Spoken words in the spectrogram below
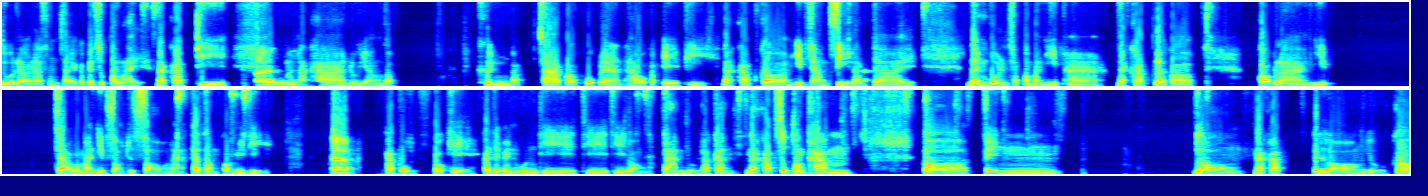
ดูแล้วน่าสนใจก็เป็นสุภาลัยนะครับ ที่ปาลิราคาดูยังแบบขึ้นแบบช้ากว่าพวกแรนเทากับ AP นะครับ ก็ยี่สามสี่รับได้ด้านบนสักประมาณยี่ห้านะครับ แล้วก็กรอบล่างยี่แถวประมาณยี่สองจุดสองอะ ถ้าต่ำกว่าไม่ดี ครับ ครับผมโอเค ก็จะเป็นหุ้นที่ที่ที่ลองตามอยู่แล้วกันนะครับ ส่วนทองคำก็เป็นลองนะครับ เป็นลองอยู่ก็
